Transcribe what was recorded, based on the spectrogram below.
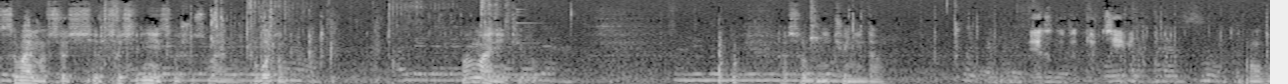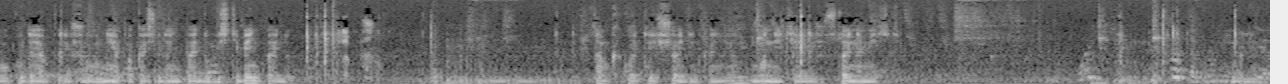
Слайма все, все сильнее слышу слайма. Вот он. Он маленький был. Особо ничего не дал. Эх, ты тут, темень. Ого, куда я пришел? Не, пока сюда не пойду. Без тебя не пойду. Куда пришел? Там какой-то еще один каньон. Вон я тебя вижу. Стой на месте. Блин.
